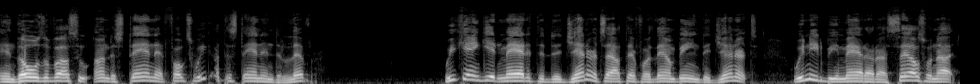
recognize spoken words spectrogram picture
And those of us who understand that, folks, we got to stand and deliver. We can't get mad at the degenerates out there for them being degenerates. We need to be mad at ourselves for not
